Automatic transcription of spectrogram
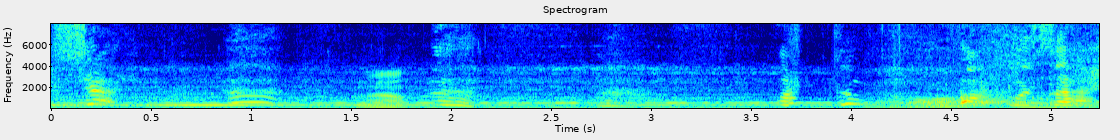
Shit! Well, What the fuck was that?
